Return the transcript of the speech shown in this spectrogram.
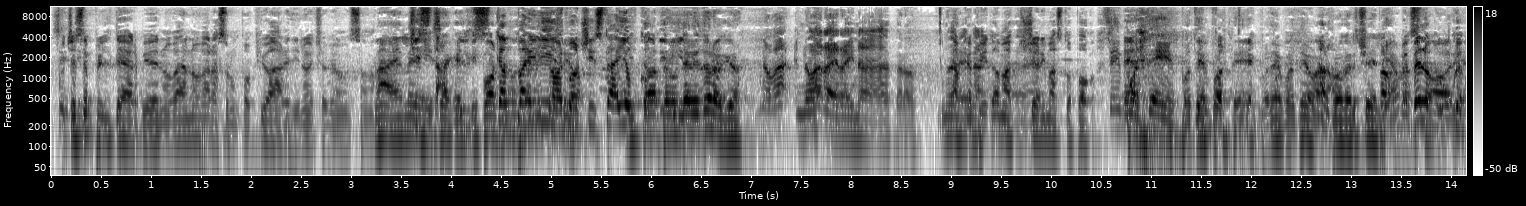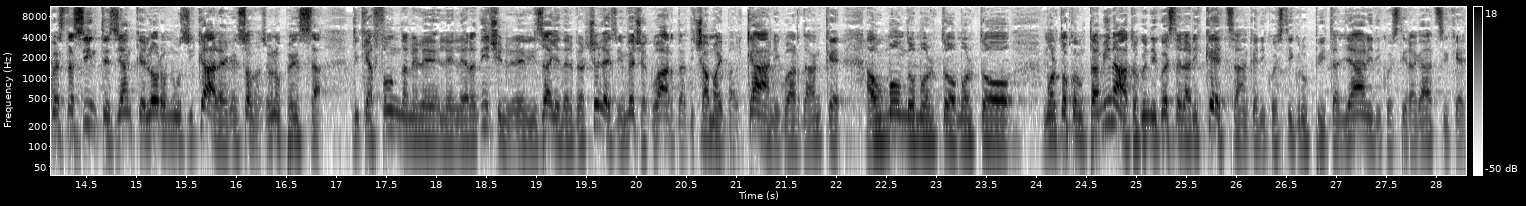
Sì. Poi C'è sempre il derby, eh, Novara, Novara sono un po' più aridi, noi ci abbiamo insomma. Ma eh, lei ci sta, sa che il scampanilismo territorio- ci sta, io in un territorio che... Nova- Novara era in A, eh, però. Non Ho in capito, ma Eh, ci è rimasto poco. Tempo al tempo, tempo al tempo, tempo al tempo, la Pro Vercelli però ha una è bello storia. comunque questa sintesi anche loro musicale, che insomma se uno pensa di che affonda nelle le- le radici, nelle risaie del Vercellese, invece guarda diciamo ai Balcani, guarda anche a un mondo molto, molto, molto contaminato, quindi questa è la ricchezza anche di questi gruppi italiani, di questi ragazzi che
